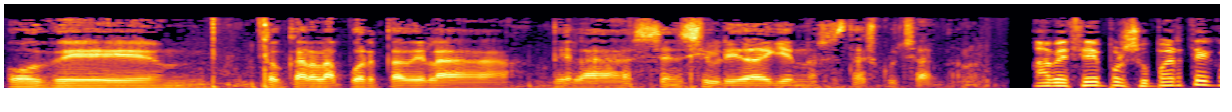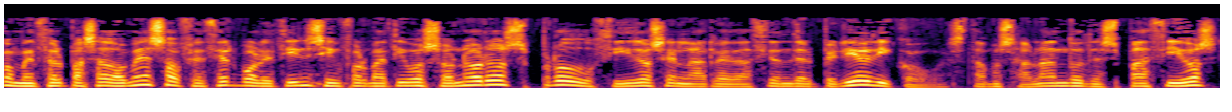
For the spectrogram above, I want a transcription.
o de mm, tocar a la puerta de la, de la sensibilidad de quien nos está escuchando. ¿no? ABC, por su parte, comenzó el pasado mes a ofrecer boletines informativos sonoros producidos en la redacción del periódico. Estamos hablando de espacios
